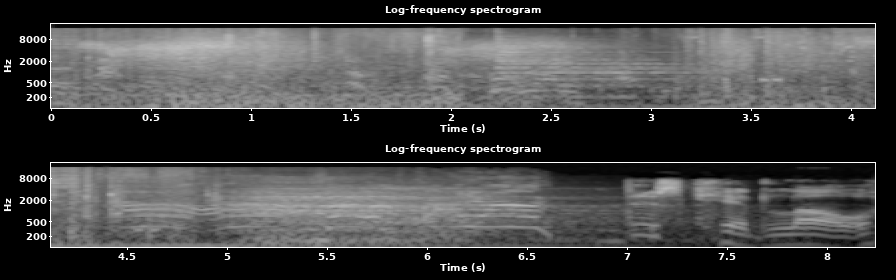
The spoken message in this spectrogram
Ridiculous. This kid, lol.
